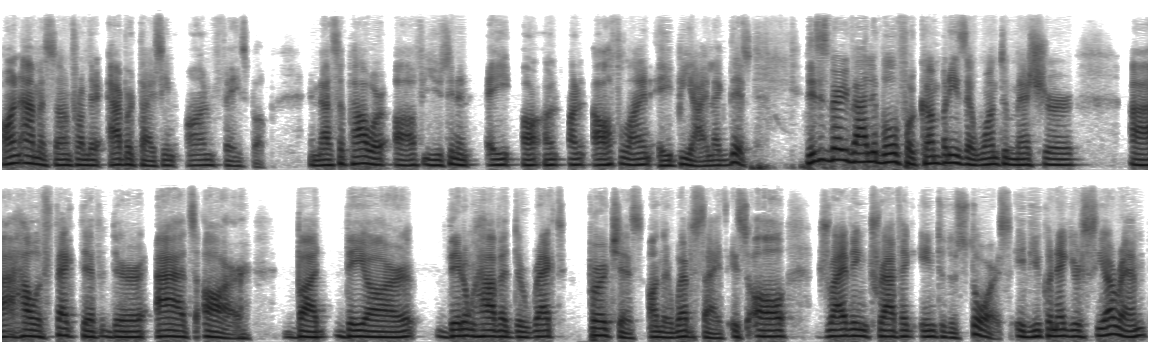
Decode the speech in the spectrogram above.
on Amazon from their advertising on Facebook. And that's the power of using an, a, an, an offline API like this. This is very valuable for companies that want to measure uh, how effective their ads are, but they are they don't have a direct purchase on their websites. It's all driving traffic into the stores. If you connect your CRM,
